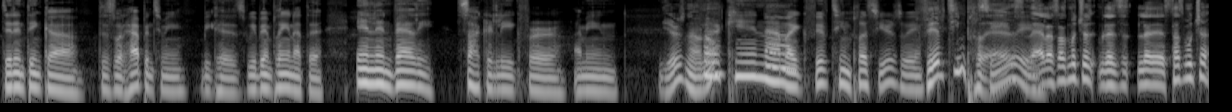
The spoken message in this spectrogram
didn't think uh, this would happen to me because we've been playing at the Inland Valley Soccer League for, I mean, years now, no. fucking um, like 15 plus years, way. 15 plus. Sí, güey. le, le estás mucho, le, le estás mucha,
